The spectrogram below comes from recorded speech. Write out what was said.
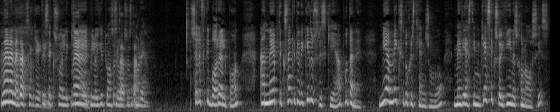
Ναι, ναι, ναι, εντάξει, OK. OK. τη σεξουαλική Ναι, ναι. επιλογή του Σωστά, ανθρώπου. σωστά. Ωραία. Σε όλη αυτή την πορεία, λοιπόν, ανέπτυξαν και τη δική τους θρησκεία, που ήταν μία μίξη του χριστιανισμού με διαστημικές εξωγήινες γνώσεις,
